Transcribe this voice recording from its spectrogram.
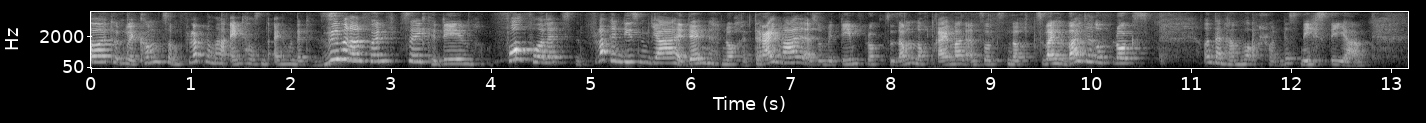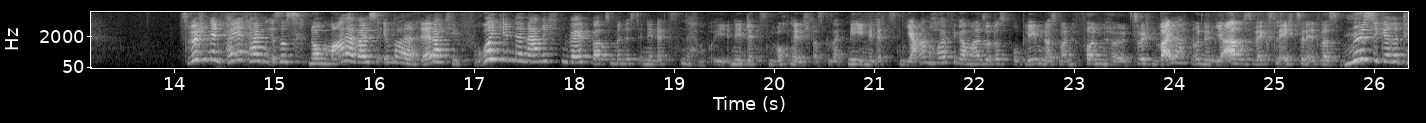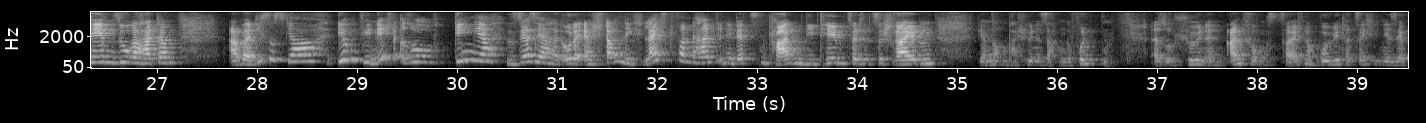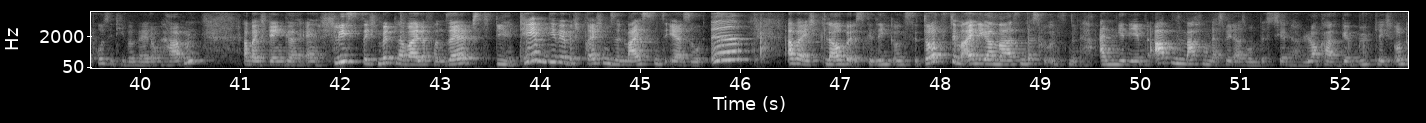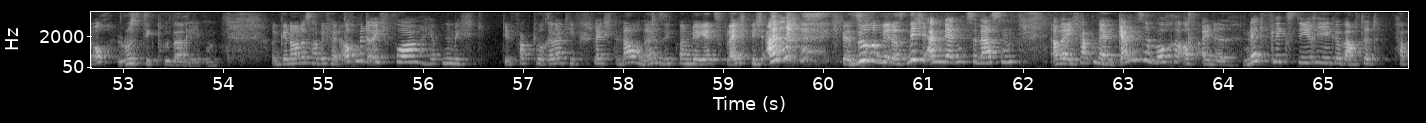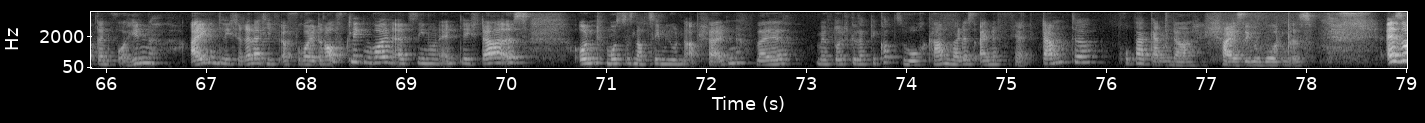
Leute und willkommen zum Vlog Nummer 1157, dem vorvorletzten Vlog in diesem Jahr, denn noch dreimal, also mit dem Vlog zusammen noch dreimal, ansonsten noch zwei weitere Vlogs und dann haben wir auch schon das nächste Jahr. Zwischen den Feiertagen ist es normalerweise immer relativ ruhig in der Nachrichtenwelt, war zumindest in den letzten, in den letzten Wochen, hätte ich was gesagt, nee, in den letzten Jahren häufiger mal so das Problem, dass man von äh, zwischen Weihnachten und dem Jahreswechsel echt so eine etwas müßigere Themensuche hatte. Aber dieses Jahr irgendwie nicht. Also ging mir sehr, sehr oder erstaunlich leicht von der Hand in den letzten Tagen die Themenzettel zu schreiben. Wir haben noch ein paar schöne Sachen gefunden. Also schön in Anführungszeichen, obwohl wir tatsächlich eine sehr positive Meldung haben. Aber ich denke, er schließt sich mittlerweile von selbst. Die Themen, die wir besprechen, sind meistens eher so, äh, aber ich glaube, es gelingt uns trotzdem einigermaßen, dass wir uns einen angenehmen Abend machen, dass wir da so ein bisschen locker, gemütlich und auch lustig drüber reden. Und genau das habe ich heute auch mit euch vor. Ich habe nämlich de facto relativ schlechte Laune. Sieht man mir jetzt vielleicht nicht an. Ich versuche mir das nicht anmerken zu lassen. Aber ich habe eine ganze Woche auf eine Netflix-Serie gewartet. Habe dann vorhin eigentlich relativ erfreut draufklicken wollen, als sie nun endlich da ist. Und musste es nach 10 Minuten abschalten, weil mir auf Deutsch gesagt die Kotze hochkam, weil das eine verdammte Propaganda-Scheiße geworden ist. Also,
